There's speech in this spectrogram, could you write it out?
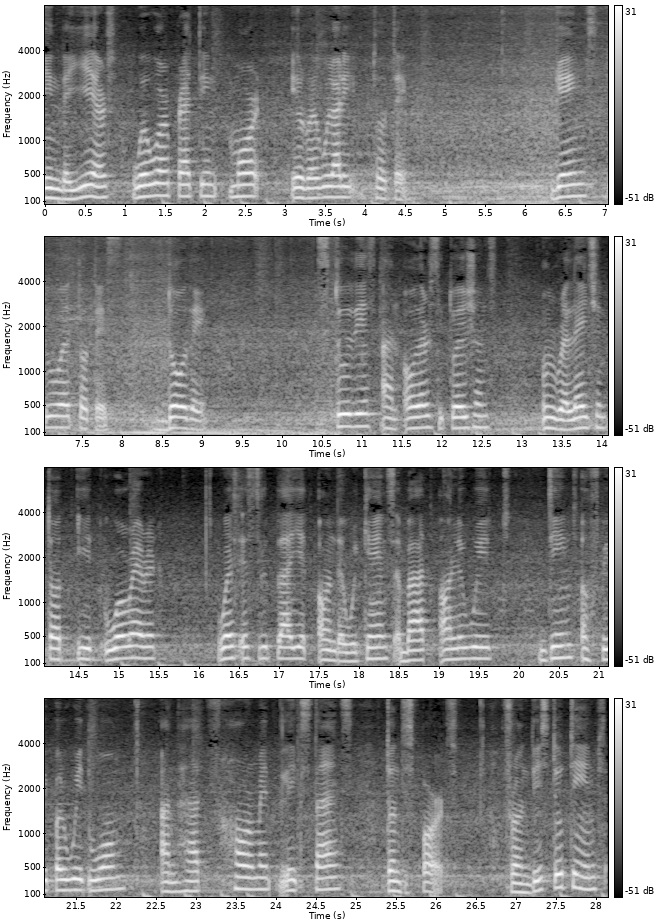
In the years we were practicing more irregularly to take games, duetotes, dode, studies and other situations in relation to it wherever was still played on the weekends but only with teams of people with warm and had formed league stands to the sports. From these two teams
